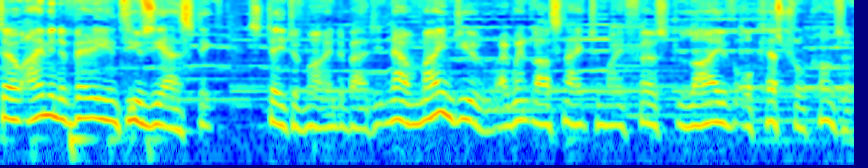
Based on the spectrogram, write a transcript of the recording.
So I'm in a very enthusiastic state of mind about it. Now, mind you, I went last night to my first live orchestral concert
